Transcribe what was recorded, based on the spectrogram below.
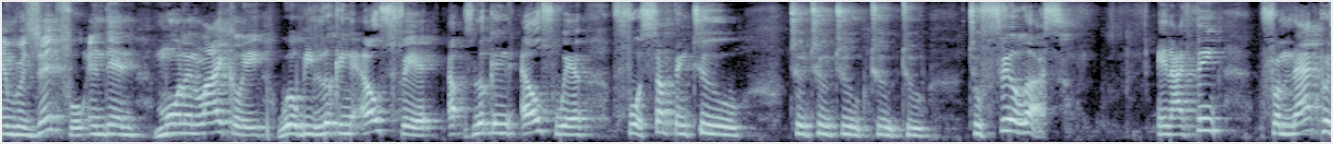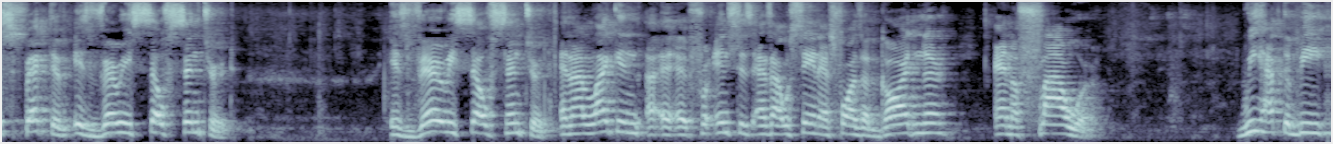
and resentful. And then more than likely, we'll be looking elsewhere, uh, looking elsewhere for something to, to, to, to, to, to, to fill us. And I think from that perspective, it's very self centered. It's very self centered. And I liken, uh, uh, uh, for instance, as I was saying, as far as a gardener and a flower. We have to be,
